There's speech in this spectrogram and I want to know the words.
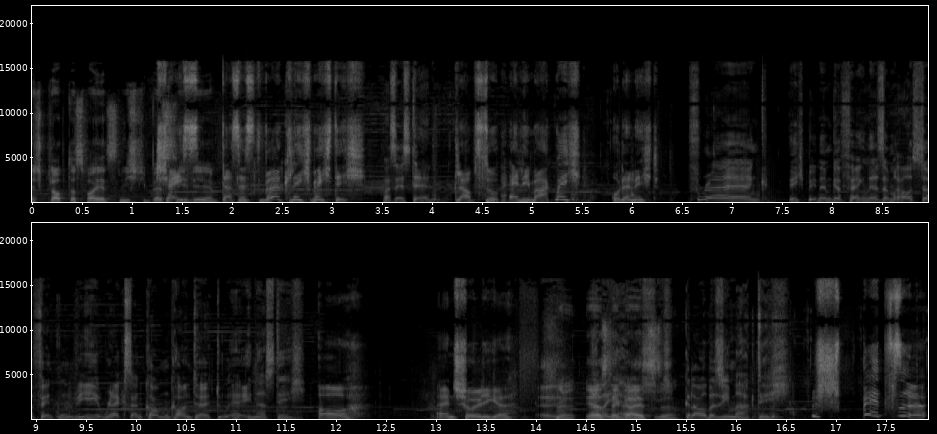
Ich glaube, das war jetzt nicht die beste Chase, Idee. das ist wirklich wichtig. Was ist denn? Glaubst du, Ellie mag mich oder nicht? Frank, ich bin im Gefängnis, um rauszufinden, wie Rex entkommen konnte. Du erinnerst dich? Oh, entschuldige. er ist Aber der ja, Geilste. Ich, ich glaube, sie mag dich. Spitze!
